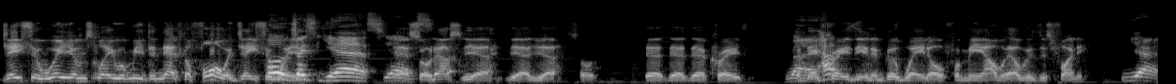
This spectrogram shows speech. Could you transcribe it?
Jason Williams played with me. The net, the forward, Jason. Oh, Williams. Jason. Yes, yes. Yeah. So that's yeah, yeah, yeah. So they're they're they're crazy. But they're How- crazy in a good way though. For me, I was, it was just funny. Yeah,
